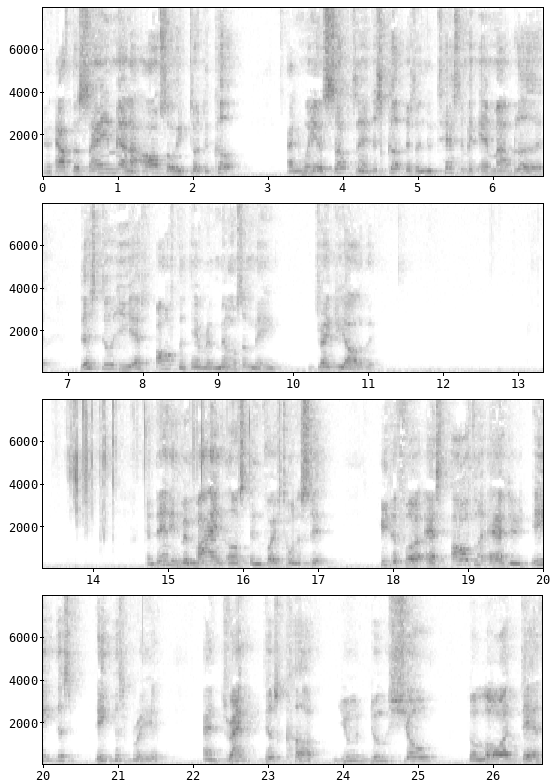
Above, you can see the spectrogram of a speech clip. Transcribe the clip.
And after the same manner also he took the cup. And when he had supped, saying, This cup is a New Testament in my blood. This do ye as often in remembrance of me. Drink ye all of it. And then he reminds us in verse 26. He said, For as often as you eat this, eat this bread and drink this cup, you do show the Lord death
